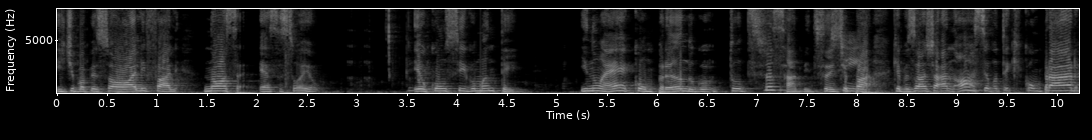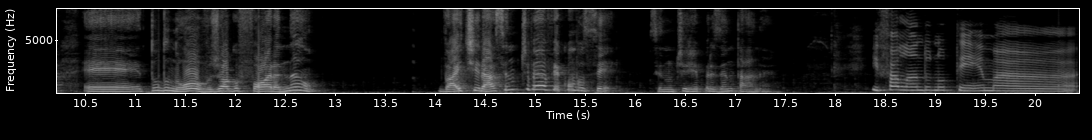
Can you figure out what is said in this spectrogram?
E tipo, a pessoa olhe e fale: "Nossa, essa sou eu. Eu consigo manter". E não é comprando tudo, você já sabe disso aí, tipo, ah, que a pessoa acha, ah, nossa, eu vou ter que comprar é, tudo novo, jogo fora. Não. Vai tirar se não tiver a ver com você, se não te representar, né? E falando no tema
